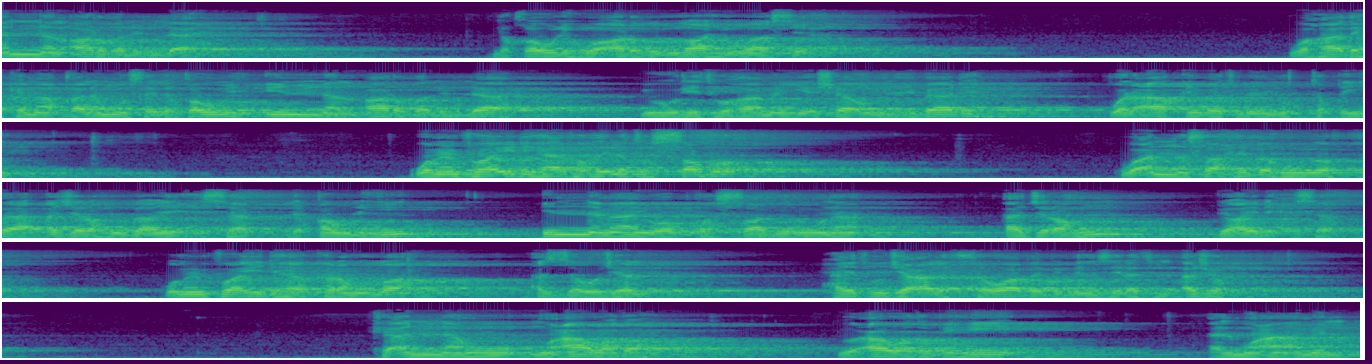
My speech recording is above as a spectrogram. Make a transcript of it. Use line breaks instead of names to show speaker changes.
أن الأرض لله. لقوله وأرض الله واسعة. وهذا كما قال موسى لقومه إن الأرض لله يورثها من يشاء من عباده والعاقبة للمتقين. ومن فوائدها فضيلة الصبر وأن صاحبه يوفى أجره بغير حساب لقوله إنما يوفى الصابرون أجرهم بغير حساب. ومن فوائدها كرم الله عز وجل حيث جعل الثواب بمنزلة الأجر كأنه معاوضة يعاوض به المعامل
